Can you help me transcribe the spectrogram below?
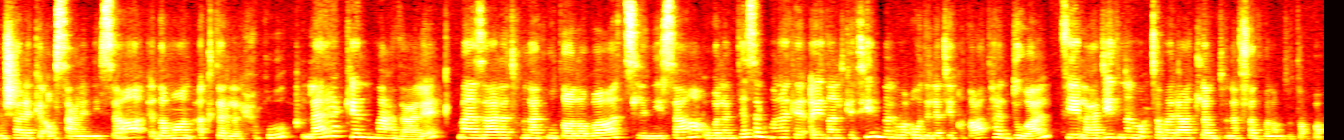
مشاركة أوسع للنساء، ضمان أكثر للحقوق، لكن مع ذلك ما زالت هناك مطالبات للنساء ولم تزل هناك أيضا الكثير من الوعود التي قطعتها الدول في العديد من المؤتمرات لم تنفذ ولم تطبق.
